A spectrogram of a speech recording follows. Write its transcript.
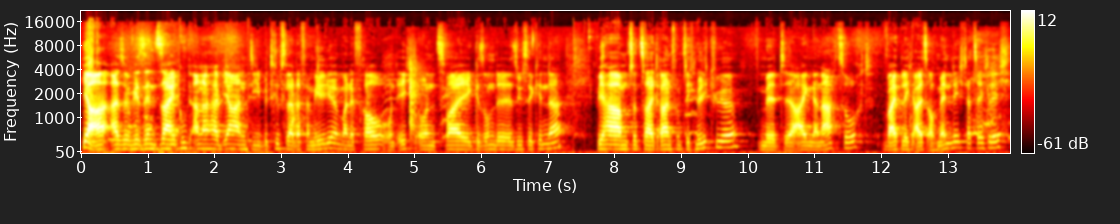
Ja, also wir sind seit gut anderthalb Jahren die Betriebsleiterfamilie, meine Frau und ich und zwei gesunde, süße Kinder. Wir haben zurzeit 53 Milchkühe mit äh, eigener Nachzucht, weiblich als auch männlich tatsächlich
